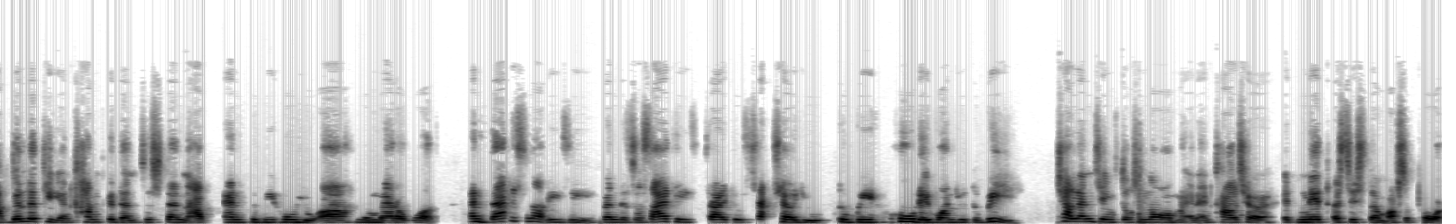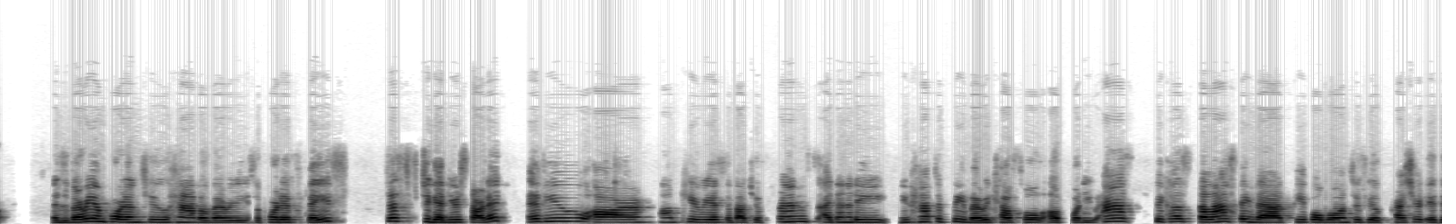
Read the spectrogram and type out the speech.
ability and confidence to stand up and to be who you are no matter what. And that is not easy when the society try to structure you to be who they want you to be. Challenging those norms and, and culture, it needs a system of support. It's very important to have a very supportive base just to get you started if you are um, curious about your friend's identity, you have to be very careful of what you ask because the last thing that people want to feel pressured is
